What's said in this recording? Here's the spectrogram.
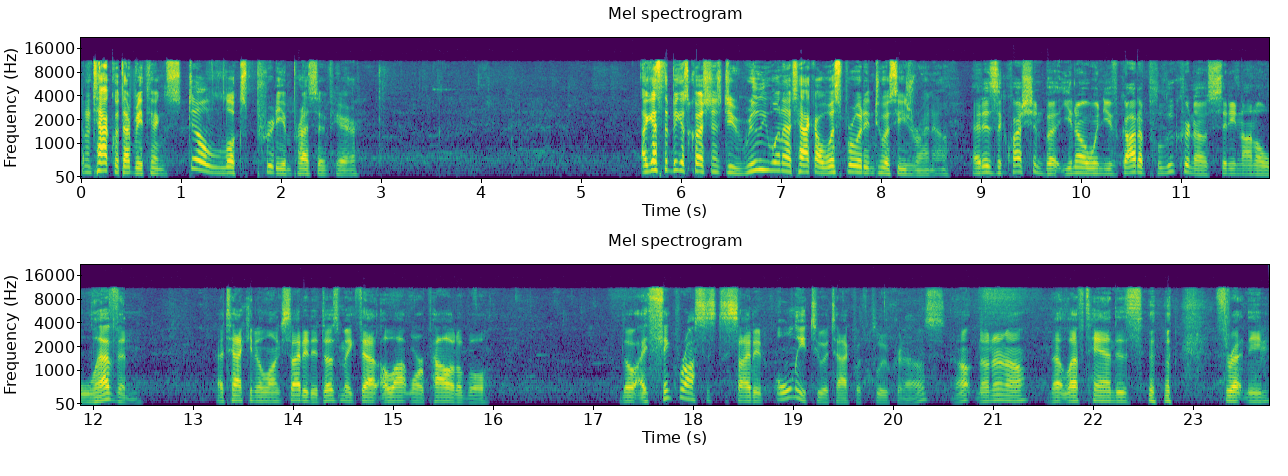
An attack with everything still looks pretty impressive here. I guess the biggest question is: Do you really want to attack a Whisperwood into a Siege Rhino? That is the question, but you know, when you've got a Polukranos sitting on 11, attacking alongside it, it does make that a lot more palatable. Though I think Ross has decided only to attack with Polukranos. Oh, no, no, no. That left hand is threatening.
